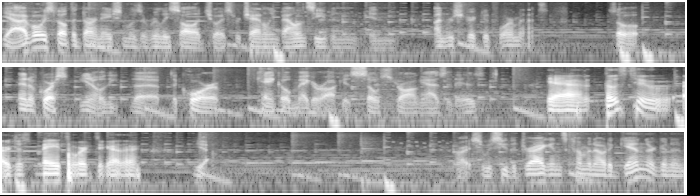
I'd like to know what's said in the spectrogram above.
Yeah, I've always felt that Darnation was a really solid choice for channeling balance, even in unrestricted formats. So, and of course, you know the the, the core of Kanko Mega Rock is so strong as it is. Yeah, those two are just made to work together. Yeah. All right, so we see the dragons coming out again. They're gonna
